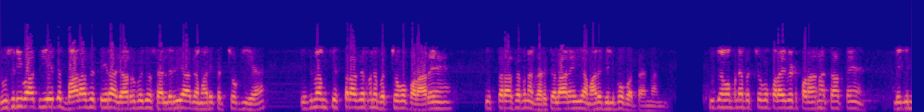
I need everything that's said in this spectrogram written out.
दूसरी बात ये है कि बारह से तेरह हज़ार रूपए जो सैलरी आज हमारे बच्चों की है, इसमें हम किस तरह से अपने बच्चों को पढ़ा रहे हैं, किस तरह से अपना घर चला रहे हैं, ये हमारे दिल को पता है मैम। क्योंकि हम अपने बच्चों को प्राइवेट पढ़ाना चाहते हैं लेकिन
